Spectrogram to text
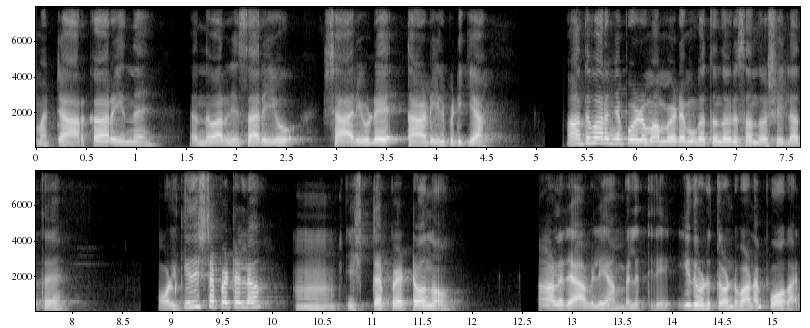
മറ്റാർക്കാ അറിയുന്നേ? എന്ന് പറഞ്ഞ് സരയു ഷാരിയുടെ താടിയിൽ പിടിക്കുക അത് പറഞ്ഞപ്പോഴും അമ്മയുടെ മുഖത്തുനിന്ന് ഒരു സന്തോഷമില്ലാത്തേ മോൾക്കിത് ഇഷ്ടപ്പെട്ടല്ലോ? ഉം, ഇഷ്ടപ്പെട്ടോന്നോ? നാളെ രാവിലെ അമ്പലത്തിൽ ഇത് എടുത്തുകൊണ്ട് വേണം പോകാൻ.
